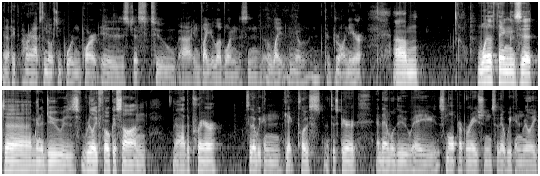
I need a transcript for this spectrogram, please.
and I think perhaps the most important part is just to uh, invite your loved ones and light, you know, to draw near. Um, one of the things that uh, I'm going to do is really focus on uh, the prayer so that we can get close to Spirit. And then we'll do a small preparation so that we can really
